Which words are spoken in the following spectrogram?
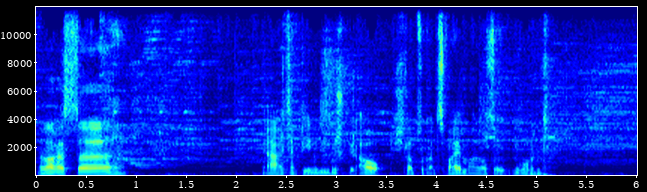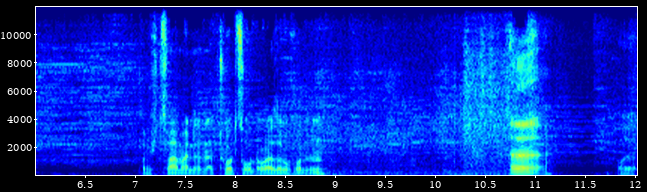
Aber Reste. Ja, ich habe die in diesem Spiel auch. Ich glaube sogar zweimal aus irgendeinem Grund. Habe ich zweimal in der Naturzone oder so gefunden. Äh. Voll.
